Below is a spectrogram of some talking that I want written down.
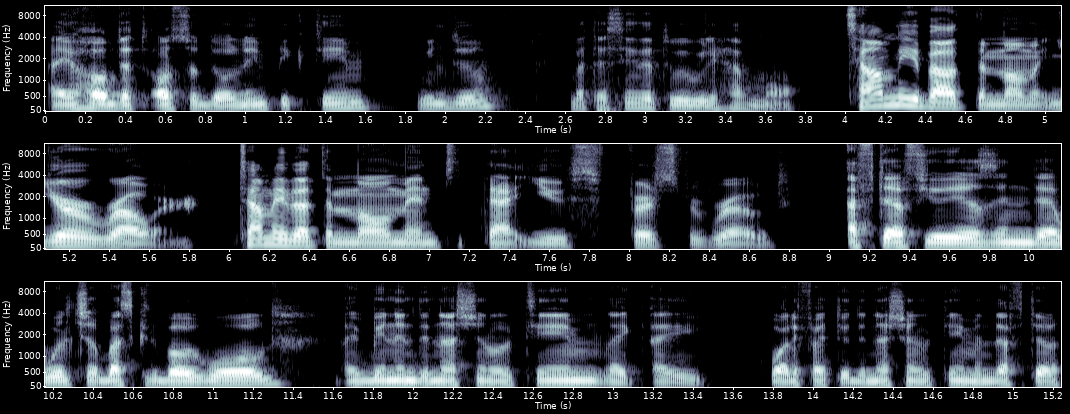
I hope that also the Olympic team will do, but I think that we will have more. Tell me about the moment. You're a rower. Tell me about the moment that you first rowed. After a few years in the wheelchair basketball world, I've been in the national team. Like I qualified to the national team, and after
